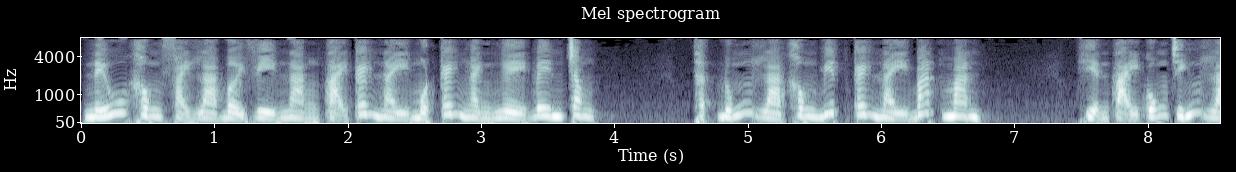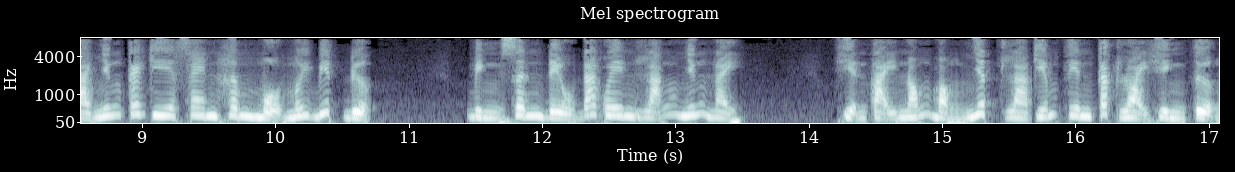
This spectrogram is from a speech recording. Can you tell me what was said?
Nếu không phải là bởi vì nàng tại cái này một cái ngành nghề bên trong. Thật đúng là không biết cái này Batman. Hiện tại cũng chính là những cái kia fan hâm mộ mới biết được. Bình dân đều đã quên lãng những này. Hiện tại nóng bỏng nhất là kiếm tiên các loại hình tượng.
